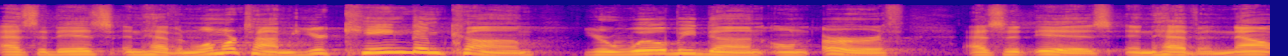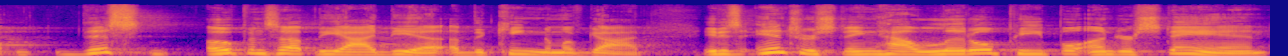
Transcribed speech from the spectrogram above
as it is in heaven. One more time, your kingdom come, your will be done on earth as it is in heaven. Now, this opens up the idea of the kingdom of God. It is interesting how little people understand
